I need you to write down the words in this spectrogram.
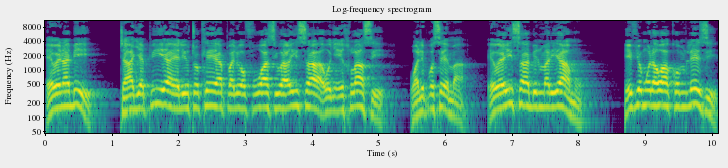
Ewe nabii taja pia yaliyotokea pale wafuasi wa Isa wenye ikhlasi waliposema ewe Isa bin Mariamu Hivyo Mola wako mlezi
